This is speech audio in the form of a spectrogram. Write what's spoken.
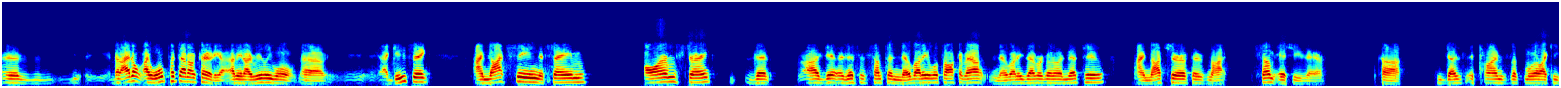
uh, but I don't, I won't put that on Cody. I, mean, I really won't. Uh, I do think I'm not seeing the same arm strength that I did, this is something nobody will talk about. Nobody's ever going to admit to. I'm not sure if there's not some issue there. Uh, he does at times look more like he's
